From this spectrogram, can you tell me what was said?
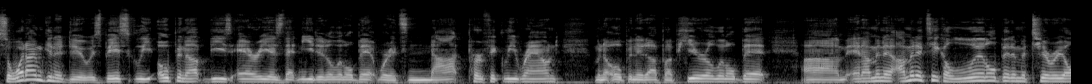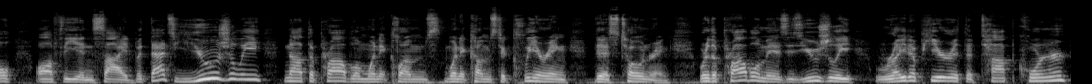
So what I'm gonna do is basically open up these areas that need it a little bit where it's not perfectly round. I'm gonna open it up up here a little bit. Um, and I'm gonna, I'm gonna take a little bit of material off the inside, but that's usually not the problem when it comes, when it comes to clearing this tone ring. Where the problem is, is usually right up here at the top corner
